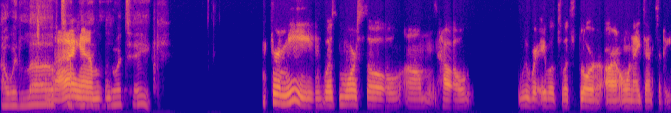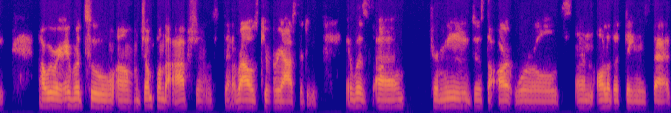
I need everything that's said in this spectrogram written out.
I would love I to am your take. For me, was more so um, how we were able to explore our own identity how we were able to um, jump on the options that aroused curiosity. It was um, for me just the art worlds and all of the things that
